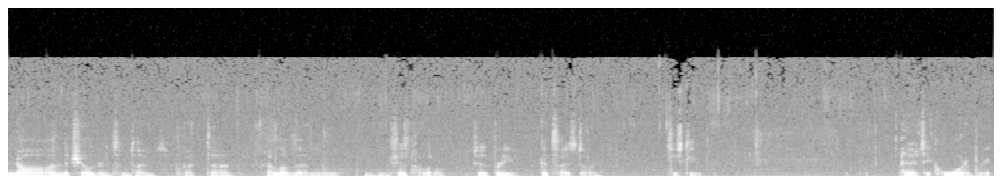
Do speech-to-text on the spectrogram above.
gnaw on the children sometimes. But uh, I love that little. She's not little. She's a pretty good-sized dog. She's cute. I had to take a water break.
